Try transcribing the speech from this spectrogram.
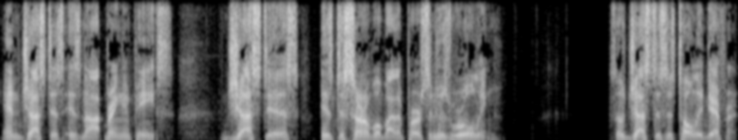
And justice is not bringing peace. Justice is discernible by the person who's ruling. So justice is totally different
